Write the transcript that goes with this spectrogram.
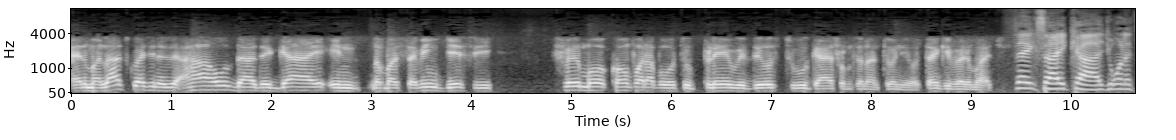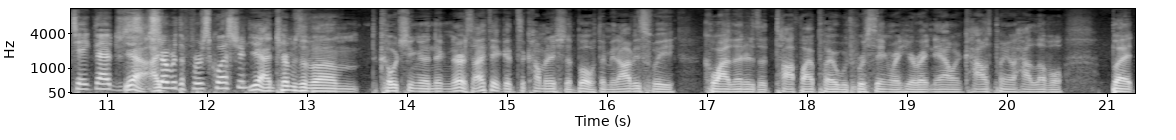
And my last question is, how does the guy in number seven, JC, feel more comfortable to play with those two guys from San Antonio? Thank you very much. Thanks, Ike. Uh, you want to take that? Just Yeah, I- Start with the first question? Yeah, in terms of um, coaching of Nick Nurse, I think it's a combination of both. I mean, obviously, Kawhi Leonard is a top five player, which we're seeing right here, right now, and Kyle's playing at a high level. But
